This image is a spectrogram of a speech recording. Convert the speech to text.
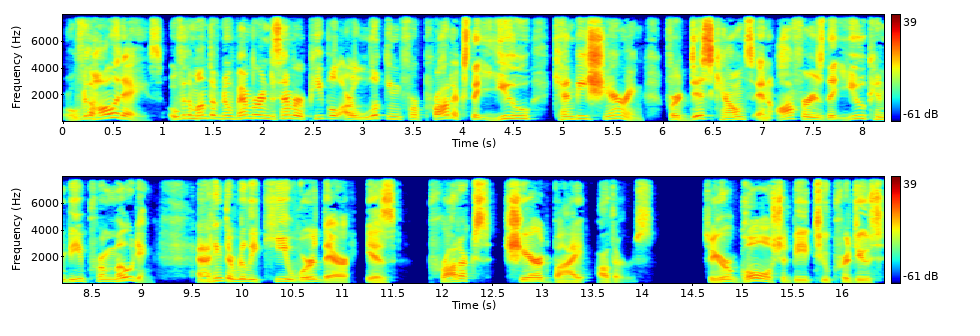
over the holidays. Over the month of November and December, people are looking for products that you can be sharing, for discounts and offers that you can be promoting. And I think the really key word there is products shared by others. So your goal should be to produce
